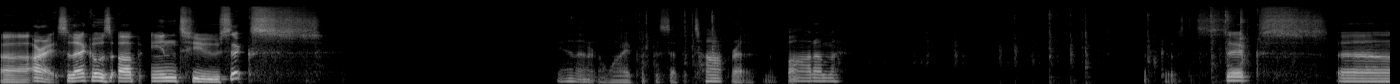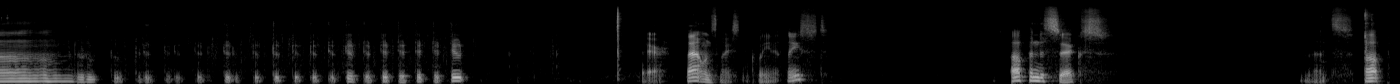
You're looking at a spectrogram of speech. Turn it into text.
Uh, all right, so that goes up into six. Again, I don't know why I put this at the top rather than the bottom. That goes to six. Um, there. That one's nice and clean at least. Up into six. That's up,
